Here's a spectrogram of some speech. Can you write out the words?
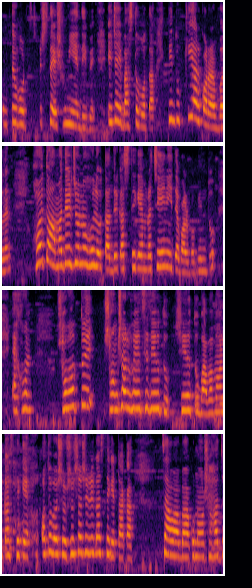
উঠতে বসতে শুনিয়ে দিবে। এটাই বাস্তবতা। কিন্তু কি আর করার বলেন? হয়তো আমাদের জন্য হলেও তাদের কাছ থেকে আমরা চেয়ে নিতে পারব কিন্তু। এখন স্বভাব তো সংসার হয়েছে যেহেতু, সেহেতু বাবা মার কাছ থেকে অথবা শ্বশুর শাশুড়ির কাছ থেকে টাকা চাওয়া বা কোনো সাহায্য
